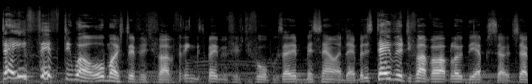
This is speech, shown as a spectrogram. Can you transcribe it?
Day 50, well, almost day 55. I think it's maybe 54 because I did miss out a day, but it's day 55 I upload the episode, so...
